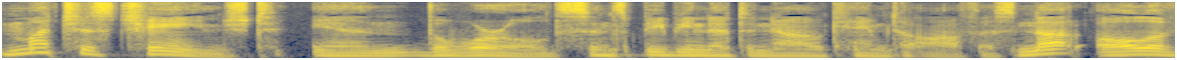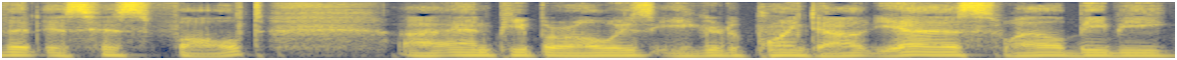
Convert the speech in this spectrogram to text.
much has changed in the world since Bibi Netanyahu came to office. Not all of it is his fault, uh, and people are always eager to point out, yes, well, Bibi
